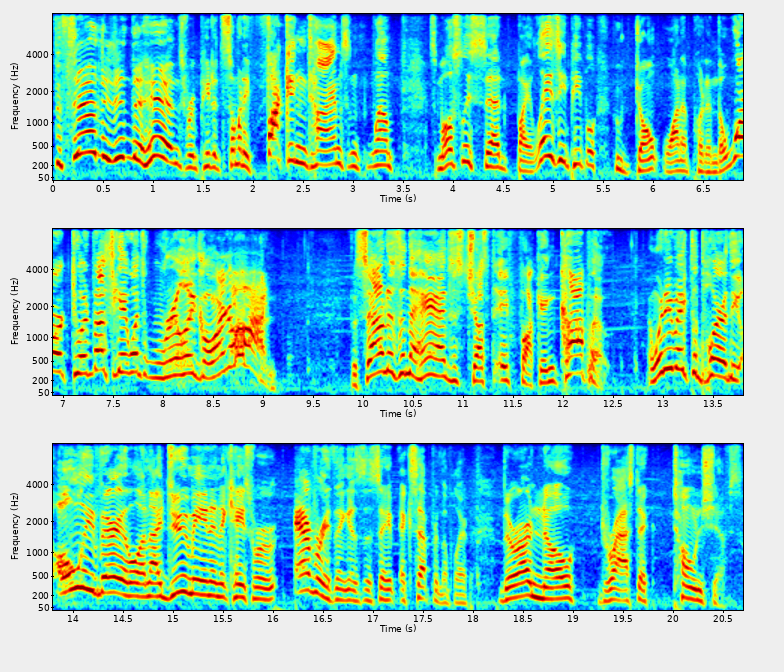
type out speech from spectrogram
the sound is in the hands, repeated so many fucking times, and well, it's mostly said by lazy people who don't want to put in the work to investigate what's really going on. The sound is in the hands is just a fucking cop out. And when you make the player the only variable, and I do mean in a case where everything is the same except for the player, there are no drastic tone shifts.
